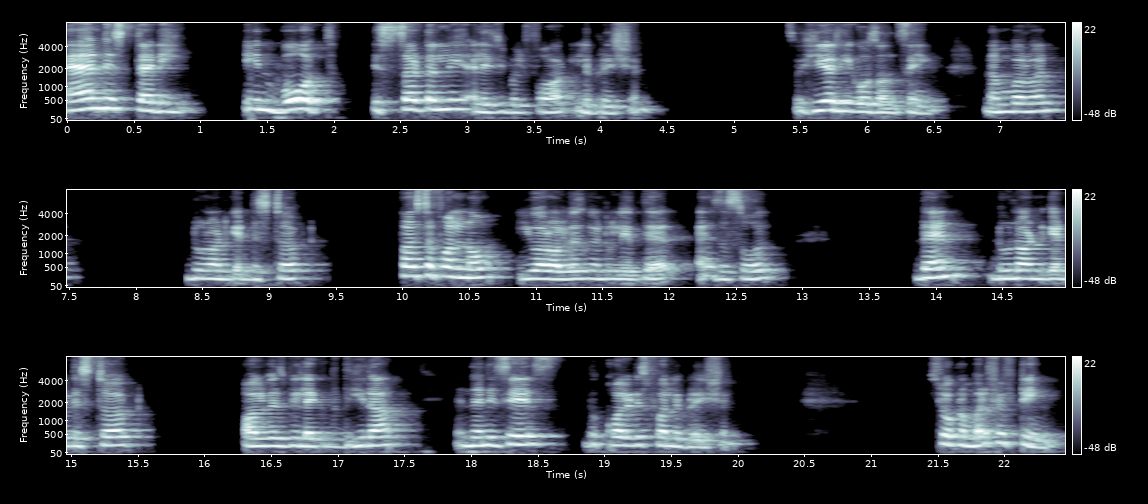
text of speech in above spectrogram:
and is steady in both is certainly eligible for liberation. So here he goes on saying, number one, do not get disturbed. First of all, no, you are always going to live there as a soul. Then do not get disturbed. Always be like the Dhira. And then he says the qualities for liberation. Slok number 15.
